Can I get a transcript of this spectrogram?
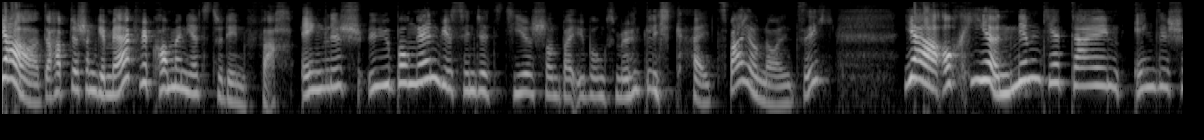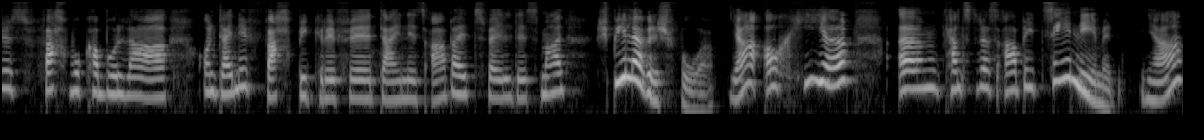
Ja, da habt ihr schon gemerkt, wir kommen jetzt zu den Fachenglisch-Übungen. Wir sind jetzt hier schon bei Übungsmöglichkeit 92. Ja, auch hier nimm dir dein englisches Fachvokabular und deine Fachbegriffe deines Arbeitsfeldes mal spielerisch vor. Ja, auch hier ähm, kannst du das ABC nehmen. Ja,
